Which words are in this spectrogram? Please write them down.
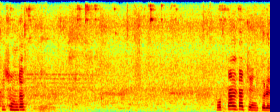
কি সুন্দর। টোটালটা চেঞ্জ করে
